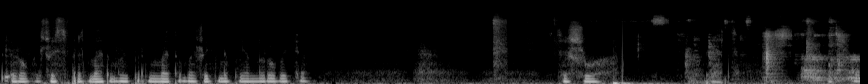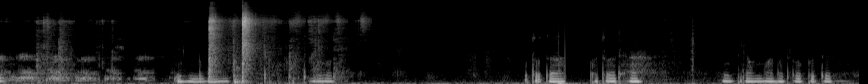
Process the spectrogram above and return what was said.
робить щось з предметами і предметами щось неприємно робиться. Це що? Капець. Він на банку. Ото да, ото да. Він прям в ванну телепортувався.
